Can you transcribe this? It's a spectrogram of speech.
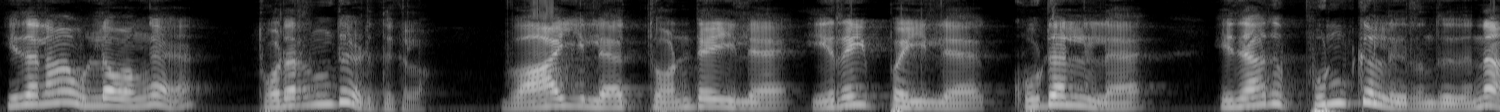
இதெல்லாம் உள்ளவங்க தொடர்ந்து எடுத்துக்கலாம். வாயில் தொண்டையில் இறைப்பையில் குடலில் ஏதாவது புண்கள் இருந்ததுன்னா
